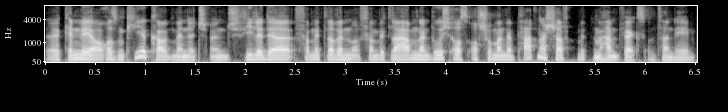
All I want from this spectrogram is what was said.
äh, kennen wir ja auch aus dem Key Account Management. Viele der Vermittlerinnen und Vermittler haben dann durchaus auch schon mal eine Partnerschaft mit einem Handwerksunternehmen.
